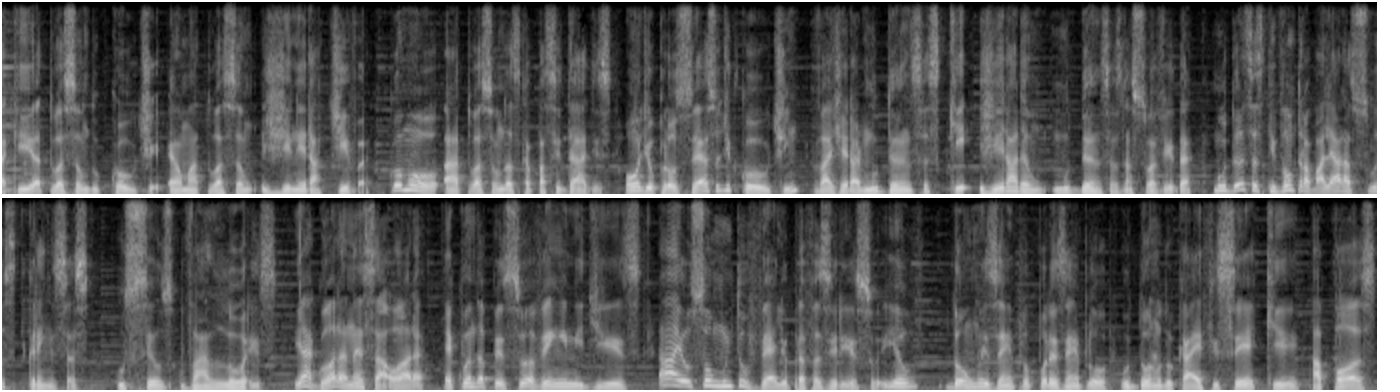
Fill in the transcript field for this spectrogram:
aqui, a atuação do coach é uma atuação generativa, como a atuação das capacidades, onde o processo de coaching vai gerar mudanças que gerarão mudanças na sua vida. Mudanças que vão trabalhar as suas crenças, os seus valores. E agora, nessa hora, é quando a pessoa vem e me diz: Ah, eu sou muito velho para fazer isso. E eu dou um exemplo, por exemplo, o dono do KFC, que após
